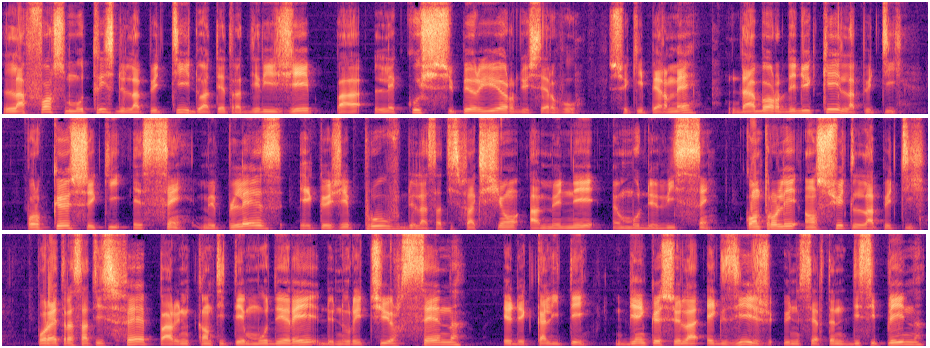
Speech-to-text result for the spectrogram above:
la force motrice de l'appétit doit être dirigée par les couches supérieures du cerveau, ce qui permet d'abord d'éduquer l'appétit pour que ce qui est sain me plaise et que j'éprouve de la satisfaction à mener un mode de vie sain. Contrôler ensuite l'appétit pour être satisfait par une quantité modérée de nourriture saine et de qualité. Bien que cela exige une certaine discipline,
